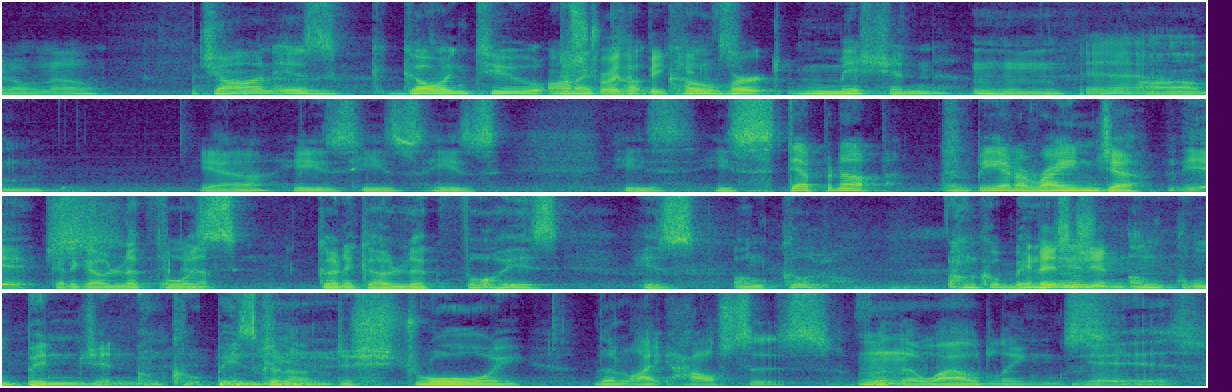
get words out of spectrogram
don't know. Jon is going to on Destroy a co- beacons. covert mission. Yeah. Um, yeah, he's he's he's he's he's stepping up and being a ranger. Yeah. Gonna go look for his. Gonna go look for his his uncle. Uncle Benjen. Benjen. Uncle Benjen. Uncle Benjen. He's gonna destroy the lighthouses for the wildlings. Yes.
